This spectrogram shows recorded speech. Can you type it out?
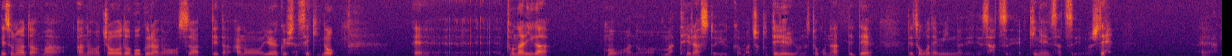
でその後はまああのちょうど僕らの座ってたあの予約した席の、えー、隣がもうあの、まあ、テラスというか、まあ、ちょっと出れるようなとこになっててでそこでみんなで撮影記念撮影をして、えー、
